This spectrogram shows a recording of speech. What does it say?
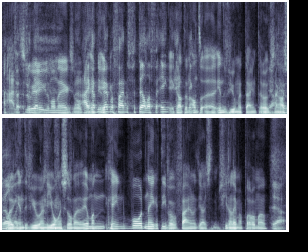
Ah, dat sloeg helemaal nergens op. Hij gaat nu weg met Feyenoord vertellen. Even één, Ik had een eh, interview met Tijn Troost. Ja, een hartstikke leuk interview. En die jongens stonden helemaal geen woord negatief over Feyenoord. Juist misschien alleen maar promo. Ja.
